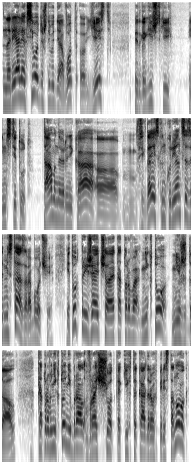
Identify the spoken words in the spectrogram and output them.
на реалиях сегодняшнего дня. Вот есть педагогический институт, там наверняка э, всегда есть конкуренция за места, за рабочие. И тут приезжает человек, которого никто не ждал, которого никто не брал в расчет каких-то кадровых перестановок,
